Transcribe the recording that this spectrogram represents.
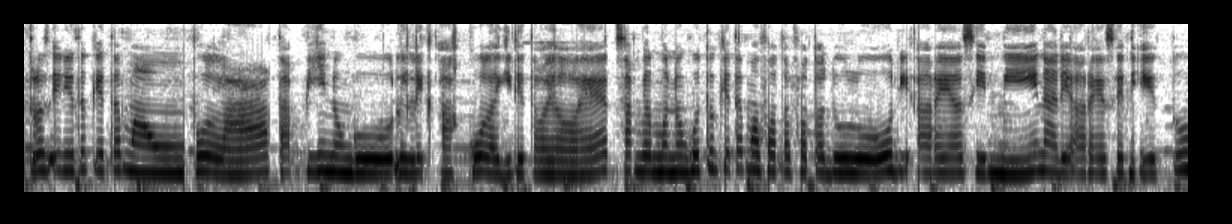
terus ini tuh kita mau pulang tapi nunggu lilik aku lagi di toilet. Sambil menunggu tuh kita mau foto-foto dulu di area sini. Nah di area sini itu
